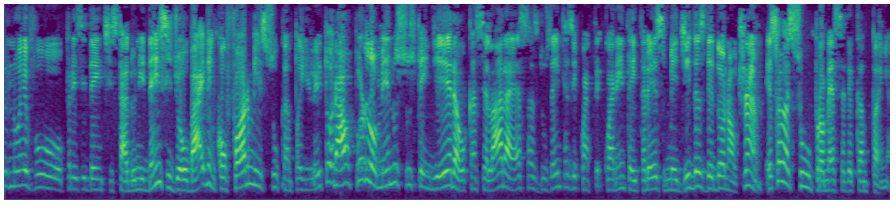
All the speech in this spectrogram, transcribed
o novo presidente estadunidense, Joe Biden, conforme sua campanha eleitoral, por lo menos suspendiera ou cancelara essas 243 medidas de Donald Trump. Essa é a sua promessa de campanha.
